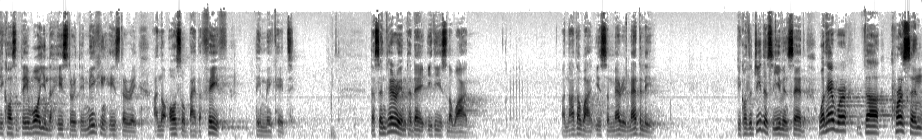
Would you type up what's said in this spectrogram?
because they were in the history, they making history, and also by the faith they make it. The centurion today, it is the one. Another one is Mary Magdalene. Because Jesus even said, whatever the person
